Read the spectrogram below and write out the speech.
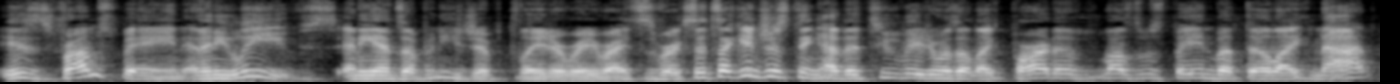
is from Spain, and then he leaves, and he ends up in Egypt later where he writes his works. So it's like interesting how the two major ones are like part of Muslim Spain, but they're like not.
